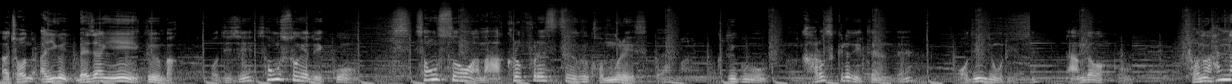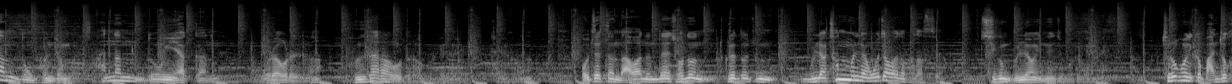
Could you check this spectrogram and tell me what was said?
아, 전, 아, 이거 매장이 그 막 어디지? 성수동에도 있고 성수동 아마 아크로프레스트 그 건물에 있을 거야 아마. 그리고 뭐 가로수길에도 있다는데 어디인지 모르겠네. 나안 가봤고. 저는 한남동 본 적만 있어. 한남동이 약간 뭐라 그래야 되나? 본사라고 걔네 입장에서는. 어쨌든 나왔는데 저는 그래도 좀 물량 첫 물량 오자마자 받았어요. 지금 물량 있는지 모르겠네. 들어보니까 만족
